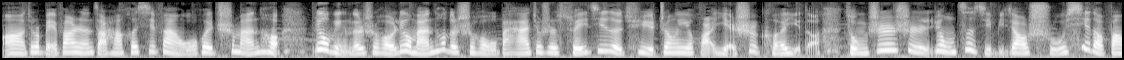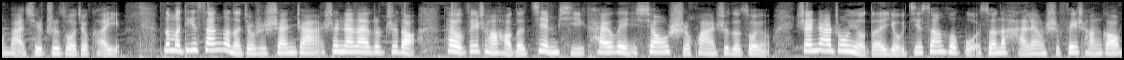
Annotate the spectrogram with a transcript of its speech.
啊，就是北方人早上喝稀饭，我会吃馒头。六饼的时候，六馒头的时候，我把它就是随机的去蒸一会儿也是可以的。总之是用自己比较熟悉的方法去制作就可以。那么第三个呢，就是山楂。山楂大家都知道，它有非常好的健脾开胃、消食化滞的作用。山楂中有的有机酸和果酸的含量是非常高。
